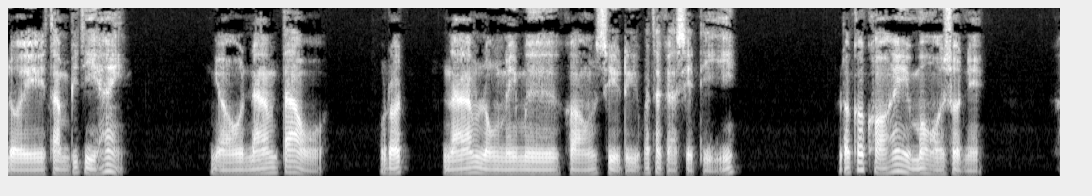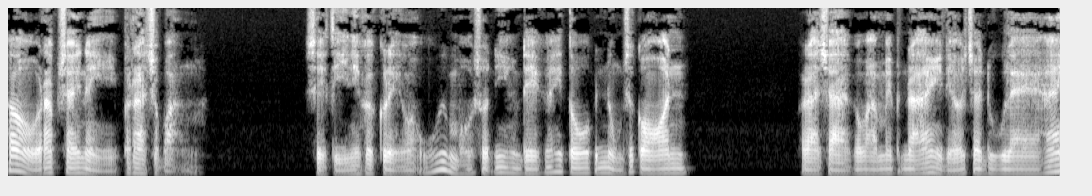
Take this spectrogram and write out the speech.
โดยทำพิธีให้ เหงาน้ำเต้ารด น้ำลงในมือของสิริวัฒกเศรษฐี แล้วก็ขอให้โมโหสดเนี่ยเข้ารับใช้ในพระราชวัง เศรษฐีนี่ก็เกรงว่าโอ้ยมโหสดนี่ยังเด็กก็ให้โตเป็นหนุ่มซะก่อน พระราชาก็ว่าไม่เป็นไร เดี๋ยวจะดูแลให้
